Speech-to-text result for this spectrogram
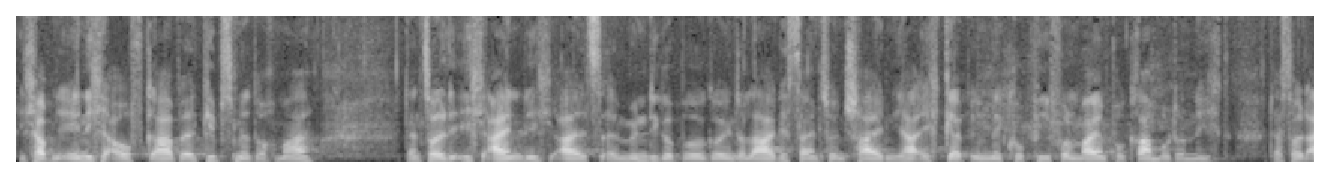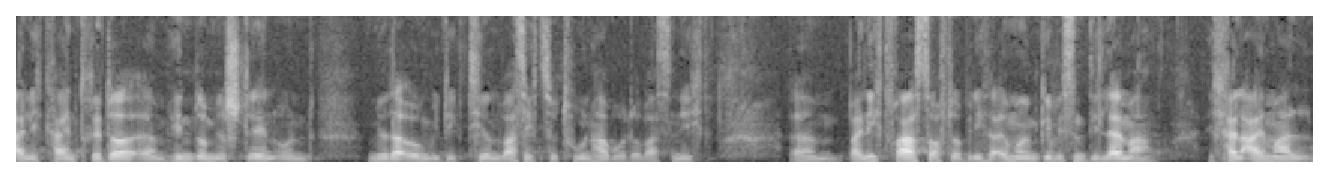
ich habe eine ähnliche Aufgabe, gib es mir doch mal, dann sollte ich eigentlich als äh, mündiger Bürger in der Lage sein zu entscheiden, ja, ich gebe ihm eine Kopie von meinem Programm oder nicht. Da sollte eigentlich kein Dritter ähm, hinter mir stehen und mir da irgendwie diktieren, was ich zu tun habe oder was nicht. Ähm, bei nichtfreier Software bin ich da immer im gewissen Dilemma. Ich kann einmal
